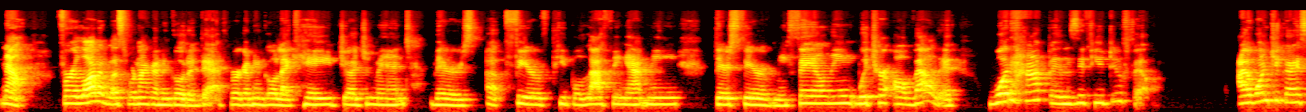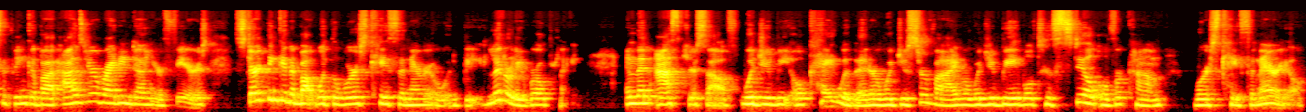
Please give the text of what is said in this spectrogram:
Now, for a lot of us, we're not going to go to death. We're going to go like, hey, judgment. There's a fear of people laughing at me. There's fear of me failing, which are all valid. What happens if you do fail? I want you guys to think about as you're writing down your fears, start thinking about what the worst case scenario would be, literally role play. And then ask yourself, would you be okay with it or would you survive or would you be able to still overcome worst case scenario?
